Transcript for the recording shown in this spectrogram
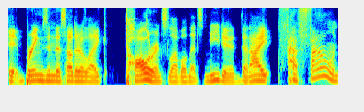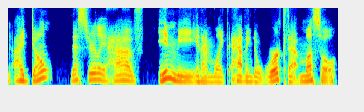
it brings in this other like tolerance level that's needed that I have found I don't necessarily have in me and i'm like having to work that muscle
